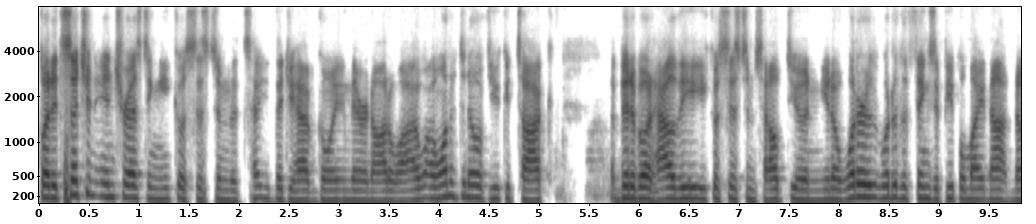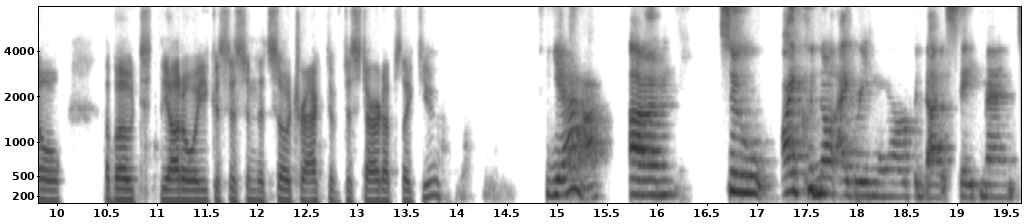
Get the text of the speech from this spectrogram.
But it's such an interesting ecosystem that's that you have going there in Ottawa. I, I wanted to know if you could talk a bit about how the ecosystems helped you, and you know what are what are the things that people might not know about the Ottawa ecosystem that's so attractive to startups like you? Yeah. Um, so I could not agree more with that statement.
